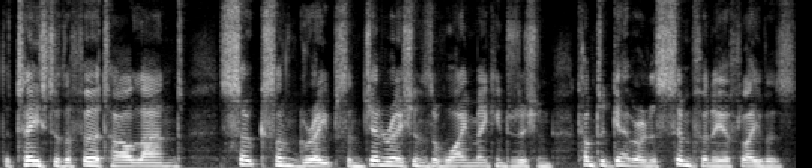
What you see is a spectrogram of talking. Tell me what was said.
The taste of the fertile land soak-sun grapes and generations of winemaking tradition come together in a symphony of flavours.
